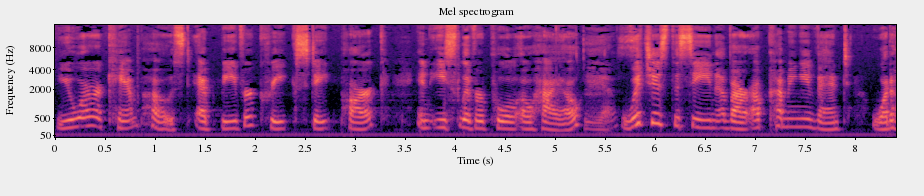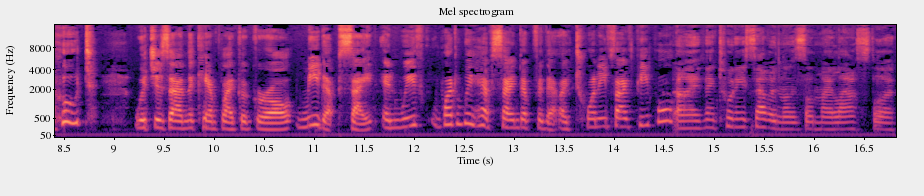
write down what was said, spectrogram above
You are a camp host at Beaver Creek State Park in East Liverpool, Ohio, Yes. which is the scene of our upcoming event, What a Hoot, which is on the Camp Like a Girl meetup site. And we've, what do we have signed up for that? Like 25 people? I think 27 was on my last look.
